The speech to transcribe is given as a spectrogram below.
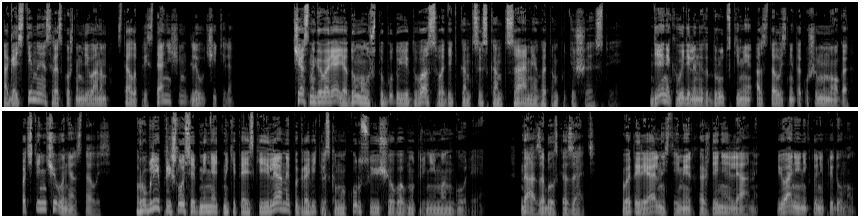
а гостиная с роскошным диваном стала пристанищем для учителя. Честно говоря, я думал, что буду едва сводить концы с концами в этом путешествии. Денег, выделенных Друцкими, осталось не так уж и много. Почти ничего не осталось. Рубли пришлось обменять на китайские ляны по грабительскому курсу еще во внутренней Монголии. Да, забыл сказать. В этой реальности имеют хождение ляны. Юаней никто не придумал.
